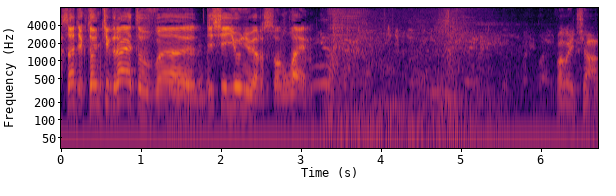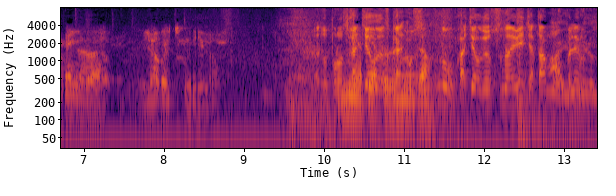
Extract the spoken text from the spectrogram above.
Кстати, кто-нибудь играет в э, DC Universe онлайн? Я не играл. Я точно не играл. Я тут просто Нет, хотел, я тоже ска- ну, хотел ее установить, а там, ну, блин,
